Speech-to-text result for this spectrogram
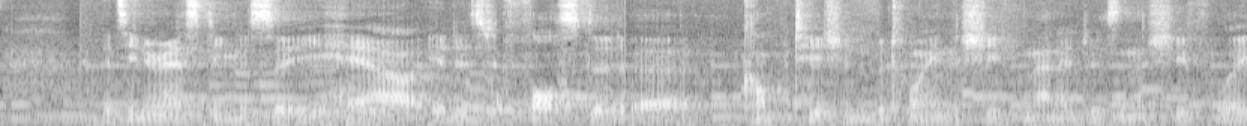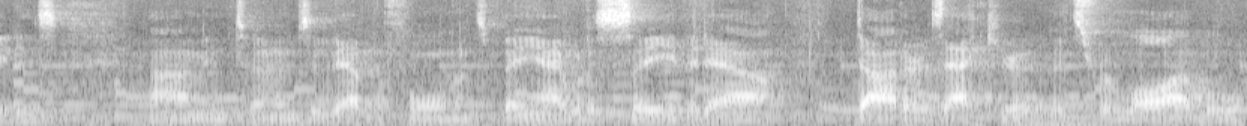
it's interesting to see how it has fostered a competition between the shift managers and the shift leaders um, in terms of our performance, being able to see that our data is accurate, it's reliable,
